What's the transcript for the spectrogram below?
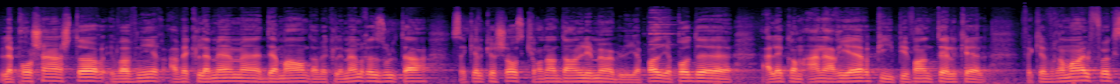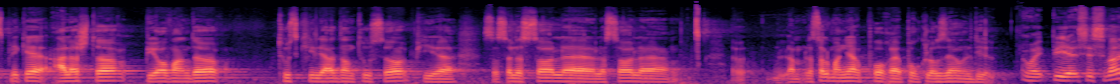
le prochain acheteur, il va venir avec la même euh, demande, avec le même résultat. C'est quelque chose qu'on a dans l'immeuble. Il n'y a pas, a pas d'aller comme en arrière puis, puis vendre tel quel. Fait que vraiment, il faut expliquer à l'acheteur puis au vendeur tout ce qu'il y a dans tout ça. Puis euh, ça, c'est le seul, le seul, la, seule manière pour, pour closer un deal. Oui, puis euh, c'est souvent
